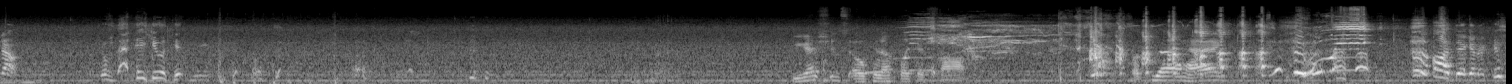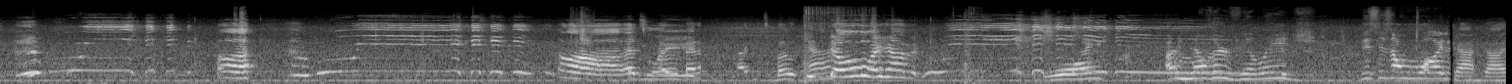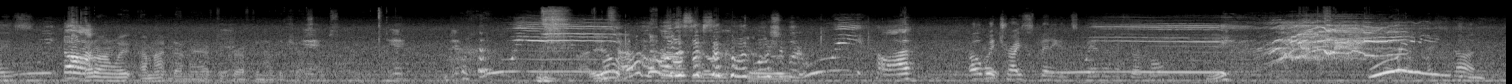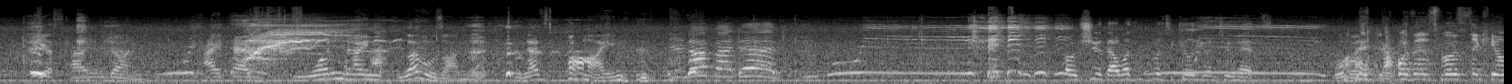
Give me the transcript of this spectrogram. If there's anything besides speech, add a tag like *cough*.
Get out. *laughs* you hit me. You guys should just open up like a shop. what the heck? oh, *laughs* dang it. *laughs* Ah. Ah, that's Never lame. been on this boat now. No, I haven't. What? Another village? This is a one. Chat, guys. Hold Ah. on, wait. I'm not done. I have to craft another chest. I'm sorry. *laughs* Oh, this looks so cool with motion blur. Whee! Ah. Oh wait, try spinning and spin in a circle. Me? Whee! Done. Yes, I am done. I had 29 levels on me, but that's fine. You're not my dad. *laughs* Whee! Oh shoot, that wasn't supposed to kill you in two hits. What? How was that supposed to kill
